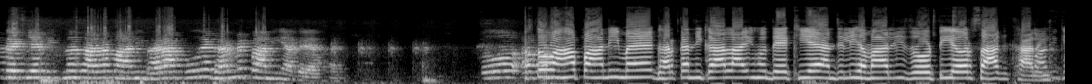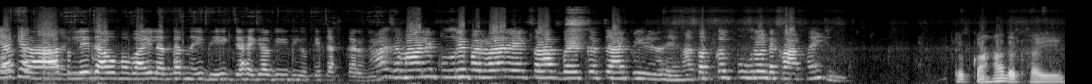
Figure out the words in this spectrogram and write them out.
देखिए कितना सारा पानी भरा पूरे घर में पानी आ गया है। तो अब तो वहाँ पानी मैं घर का निकाल आई हूँ देखिए अंजलि हमारी रोटी और साग खा रही क्या क्या हाथ ले जाओ मोबाइल अंदर नहीं भीग जाएगा वीडियो के चक्कर में। आज हमारे पूरे परिवार एक साथ बैठकर चाय पी रहे हैं। सबका पूरा दिखा था तो कहाँ दिखाई?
